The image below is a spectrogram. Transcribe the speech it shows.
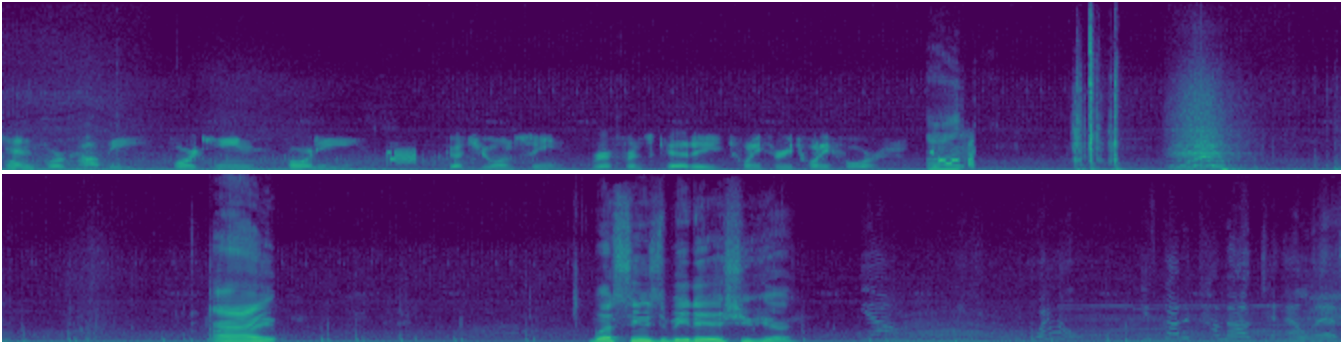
Ten four copy. Fourteen forty. Got you on scene. Reference CAD 8 2324. All right. All right. What seems to be the issue here? Well, you've got to come out to LS.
